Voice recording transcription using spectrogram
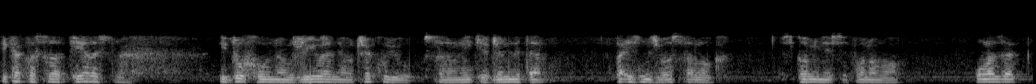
i kakva sva tjelesna i duhovna uživanja očekuju stanovnike dženneta, pa između ostalog spominje se ponovo ulazak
